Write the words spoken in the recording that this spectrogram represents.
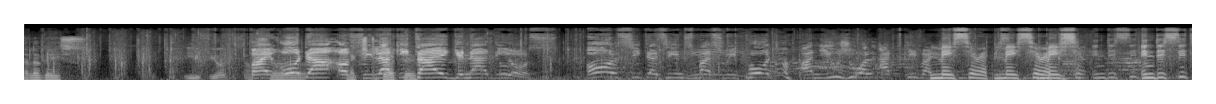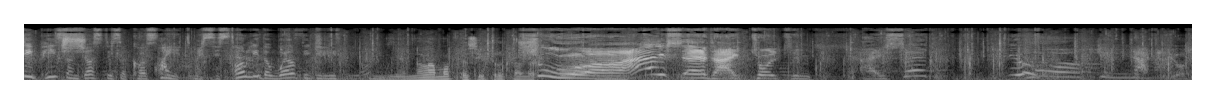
Hello guys. By so, order of Phylakitai Gennadios, all citizens must report unusual activity. May syrup, May syrup, In this city, in this city peace and justice are cost. Quiet, my sister. Only the wealthy believe. Sure, I said I told him. I said, you Gennadios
